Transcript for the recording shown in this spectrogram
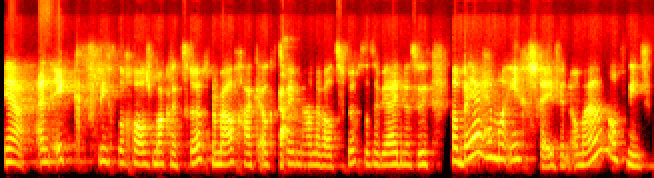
Ja, en ik vlieg nog wel eens makkelijk terug. Normaal ga ik elke twee maanden wel terug. Dat heb jij natuurlijk. Dan ben jij helemaal ingeschreven in Oman of niet?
